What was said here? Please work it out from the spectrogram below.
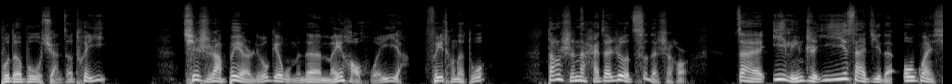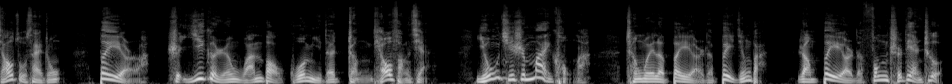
不得不选择退役。其实啊，贝尔留给我们的美好回忆啊非常的多。当时呢还在热刺的时候，在一零至一一赛季的欧冠小组赛中，贝尔啊是一个人完爆国米的整条防线，尤其是麦孔啊，成为了贝尔的背景板，让贝尔的风驰电掣，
